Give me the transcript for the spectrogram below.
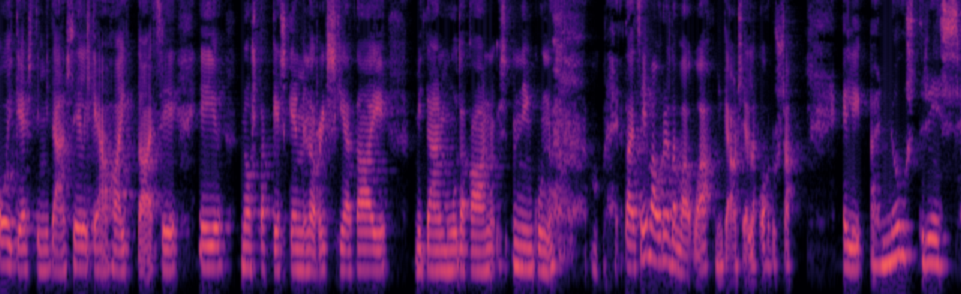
oikeasti mitään selkeää haittaa, että se ei nosta keskenmenoriskiä tai mitään muutakaan, niin kuin, tai että se ei vaurioita vauvaa, mikä on siellä kohdussa. Eli äh, no stress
